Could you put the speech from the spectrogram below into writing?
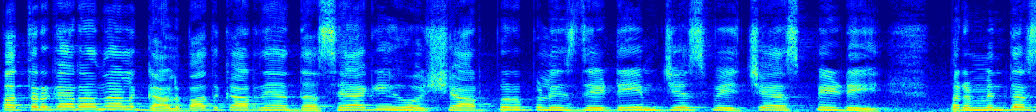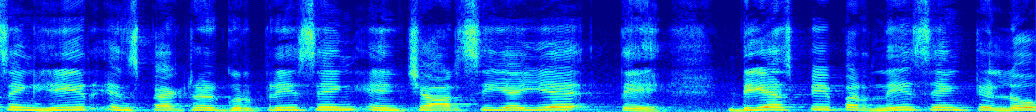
ਪੱਤਰਕਾਰਾਂ ਨਾਲ ਗੱਲਬਾਤ ਕਰਦਿਆਂ ਦੱਸਿਆ ਕਿ ਹੁਸ਼ਿਆਰਪੁਰ ਪੁਲਿਸ ਦੀ ਟੀਮ, ਜਿਸ ਵਿੱਚ SPD Parminder Singh Heer, inspector Gurpreet Singh, incharge CIA ਤੇ ਡੀਐਸਪੀ ਪਰਨੀਤ ਸਿੰਘ ਢਿੱਲੋਂ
